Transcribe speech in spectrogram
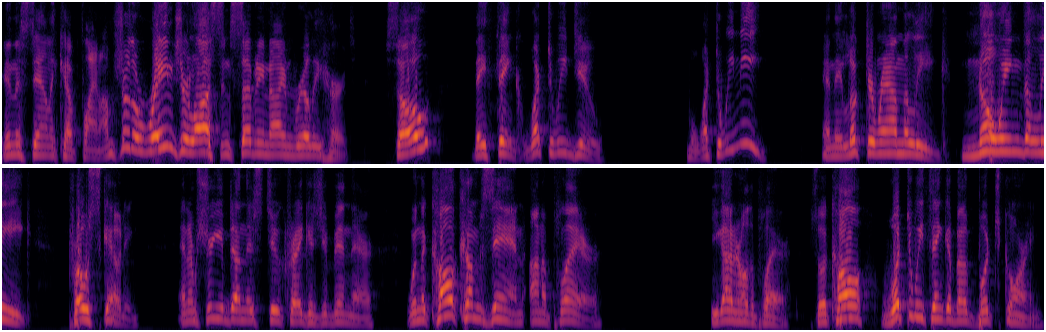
in the Stanley Cup final. I'm sure the Ranger loss in 79 really hurt. So they think, what do we do? Well, what do we need? And they looked around the league, knowing the league, pro scouting. And I'm sure you've done this too, Craig, because you've been there. When the call comes in on a player, you got to know the player. So the call, what do we think about Butch Goring?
